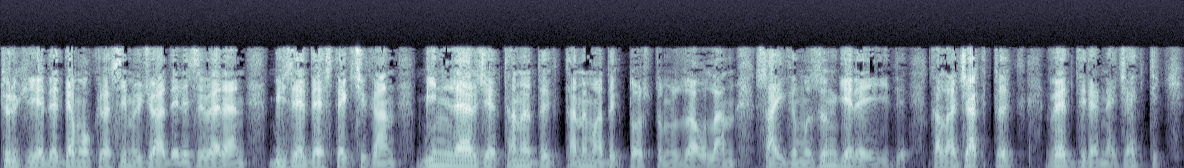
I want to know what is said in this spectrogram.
Türkiye'de demokrasi mücadelesi veren, bize destek çıkan binlerce tanıdık tanımadık dostumuza olan saygımızın gereğiydi. Kalacaktık ve direnecektik.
